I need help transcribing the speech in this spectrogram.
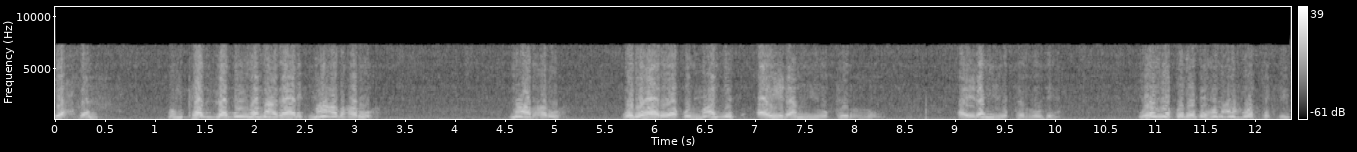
جحدا. هم كذبوا ومع ذلك ما أظهروها. ما أظهروها. ولهذا يقول المؤلف أي لم يقروا. أي لم يقروا بها. ولم يقروا بها معناه هو التكذيب.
